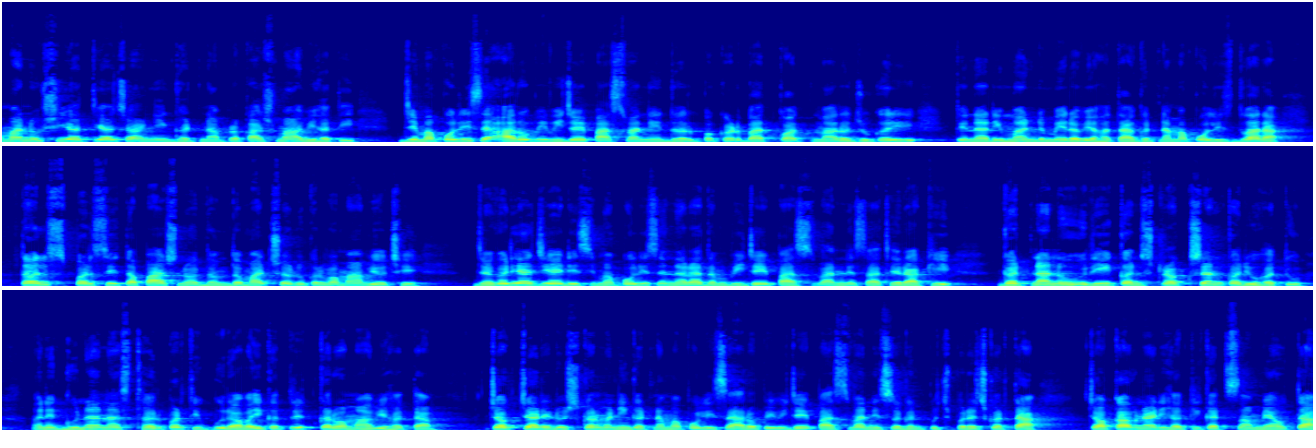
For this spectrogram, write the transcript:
અમાનુષી અત્યાચારની ઘટના પ્રકાશમાં આવી હતી, જેમાં પોલીસે આરોપી વિજય પાસવાનની ધરપકડ બાદ કોર્ટમાં રજૂ કરી તેના રિમાન્ડ મેળવ્યા હતા. ઘટનામાં પોલીસ દ્વારા તલસ્પર્શી તપાસનો ધમધમાટ શરૂ કરવામાં આવ્યો છે. ઝઘડિયા જીઆઈડીસીમાં પોલીસે નરાધમ વિજય પાસવાનને સાથે રાખી ઘટનાનું રિકન્સ્ટ્રક્શન કર્યું હતું અને ગુનાના સ્થળ પરથી પુરાવા એકત્રિત કરવામાં આવ્યા હતા. ચકચારી દુષ્કર્મની ઘટનામાં પોલીસે આરોપી વિજય પાસવાનની સઘન પૂછપરછ કરતા ચોંકાવનારી હકીકત સામે આવતા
